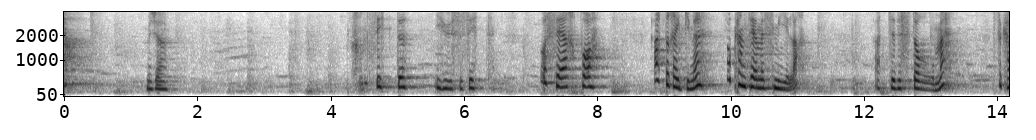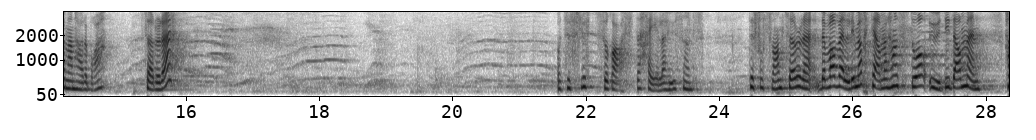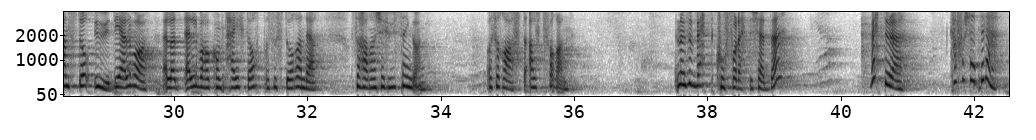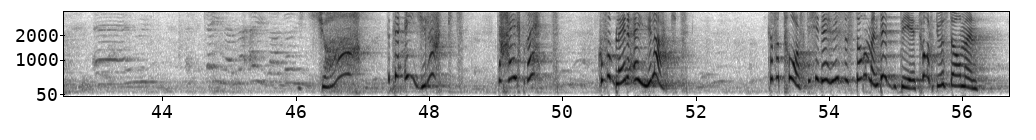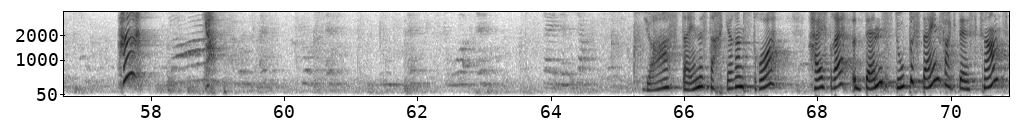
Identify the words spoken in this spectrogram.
Han sitter i huset sitt og ser på at det regner, og kan til og med smile. At det stormer. Så kan han ha det bra. Ser du det? Og til slutt så raste hele huset hans. Det forsvant, ser du det? Det var veldig mørkt her, men han står ute i dammen. Han står ute i elva, eller elva har kommet helt opp, og så står han der. Så har han ikke huset engang. Og så raste alt for han. Er det noen som vet hvorfor dette skjedde? Vet du det? Hvorfor skjedde det? Ja! Det ble øyelagt! Det er helt rett. Hvorfor ble det øyelagt? Hvorfor tålte ikke det huset stormen? Det, det tålte jo stormen. Hæ? Ja. Ja, stein er sterkere enn strå. Helt rett. Og den sto på stein, faktisk. sant?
